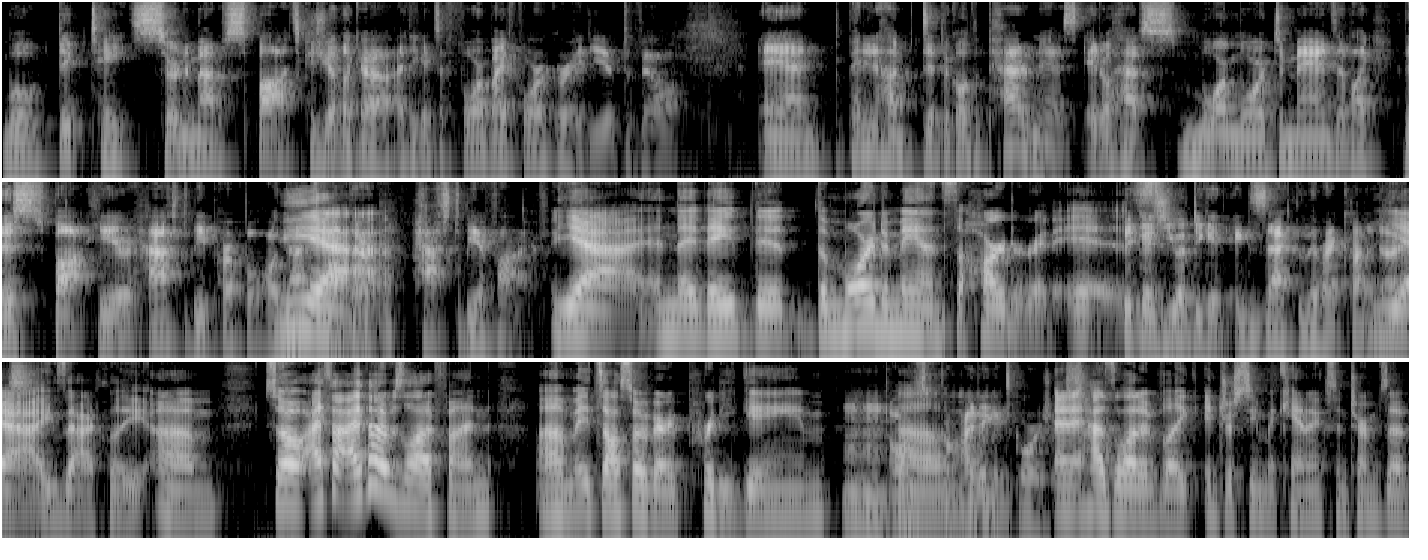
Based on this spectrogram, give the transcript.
will dictate certain amount of spots because you have like a, I think it's a four by four grid you have to fill. And depending on how difficult the pattern is, it'll have more and more demands of like this spot here has to be purple or that spot there has to be a five. Yeah, and they they the the more demands, the harder it is. Because you have to get exactly the right kind of dice. yeah, exactly. Um, so I thought I thought it was a lot of fun. Um, it's also a very pretty game, Mhm. Oh, go- I think it's gorgeous. and it has a lot of like interesting mechanics in terms of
